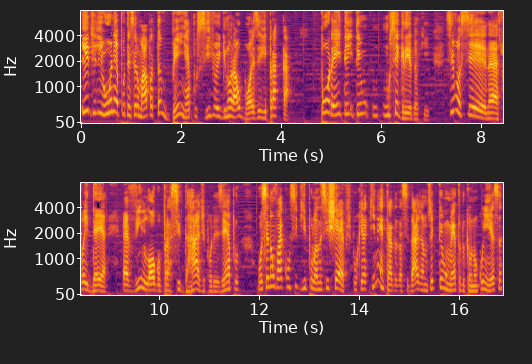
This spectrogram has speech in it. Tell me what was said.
E de Liurnia para o terceiro mapa também é possível ignorar o boss e ir para cá. Porém, tem, tem um, um, segredo aqui. Se você, né, a sua ideia é vir logo para a cidade, por exemplo, você não vai conseguir pulando esses chefes, porque aqui na entrada da cidade, a não ser que tenha um método que eu não conheça,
